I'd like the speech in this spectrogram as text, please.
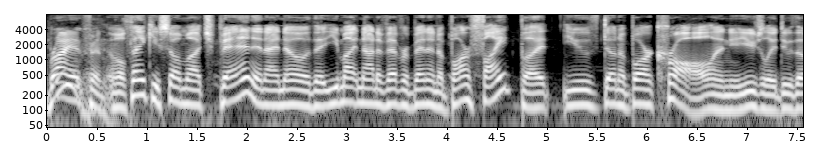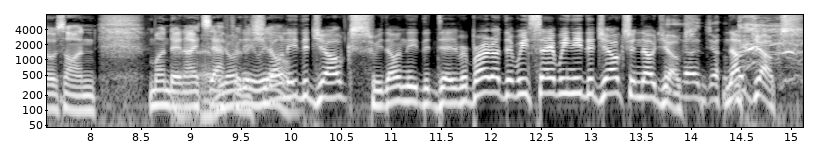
Brian Finley. Well, thank you so much, Ben. And I know that you might not have ever been in a bar fight, but you've done a bar crawl, and you usually do those on Monday nights Uh, after don't the need, show. We don't need the jokes. We don't need the. Did, Roberto, did we say we need the jokes or no jokes? No jokes. No jokes.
